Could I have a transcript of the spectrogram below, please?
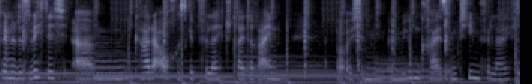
finde das wichtig, ähm, gerade auch, es gibt vielleicht Streitereien bei euch im, im Jugendkreis, im Team vielleicht,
